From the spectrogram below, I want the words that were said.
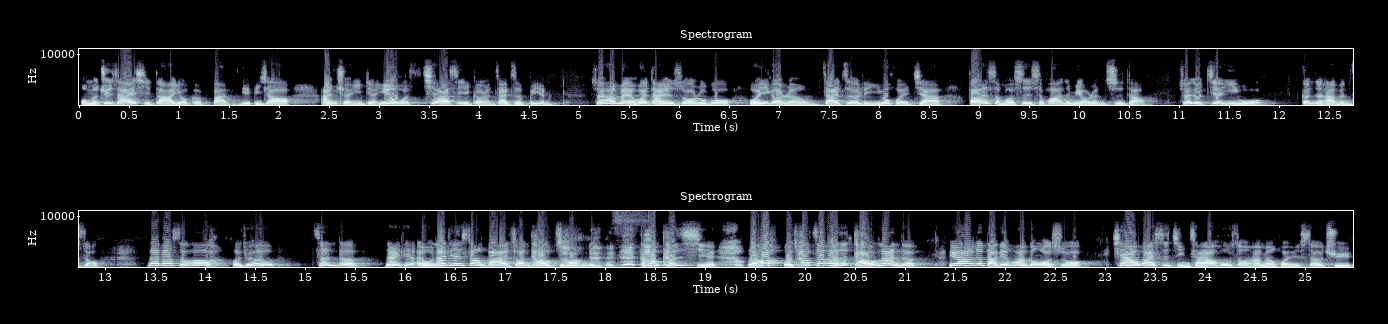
我们聚在一起，大家有个伴也比较安全一点。因为我现在是一个人在这边，所以他们也会担心说，如果我一个人在这里又回家，发生什么事的话是没有人知道，所以就建议我跟着他们走。那那时候我就真的。那一天，哎，我那天上班还穿套装，高跟鞋，然后我就真的是逃难的，因为他就打电话跟我说，现在外事警察要护送他们回社区，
